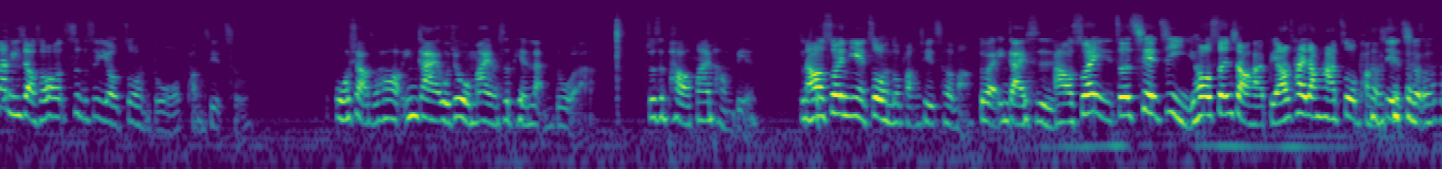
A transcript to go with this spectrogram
那你小时候是不是也有坐很多螃蟹车？我小时候应该，我觉得我妈也是偏懒惰啦，就是怕我放在旁边。然后所以你也坐很多螃蟹车嘛？对，应该是。好，所以这切记以后生小孩不要太让他坐螃蟹车，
